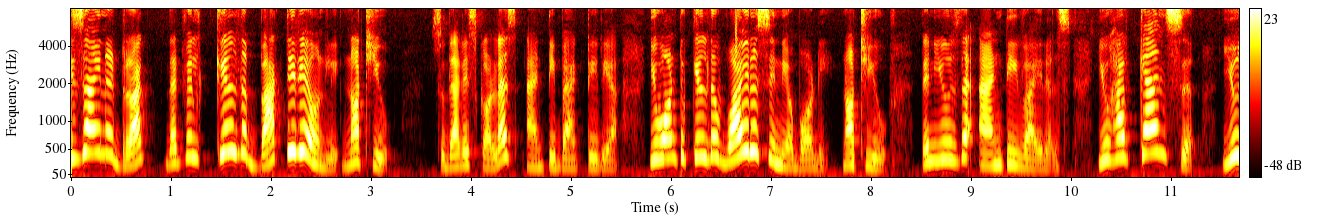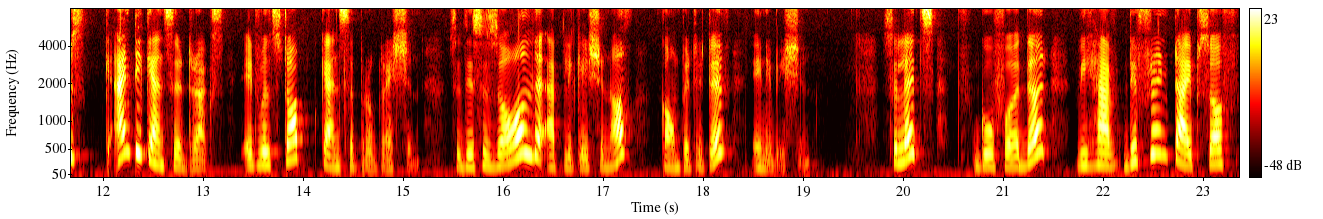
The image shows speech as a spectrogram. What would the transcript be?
Design a drug that will kill the bacteria only, not you. So, that is called as antibacteria. You want to kill the virus in your body, not you then use the antivirals. You have cancer, use anti-cancer drugs, it will stop cancer progression. So, this is all the application of competitive inhibition. So, let us go further. We have different types of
